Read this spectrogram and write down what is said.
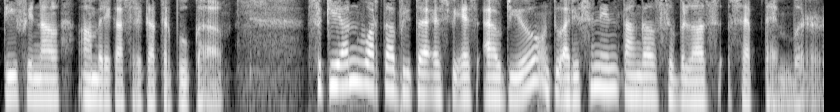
di final Amerika Serikat terbuka. Sekian Warta Berita SBS Audio untuk hari Senin tanggal 11 September.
